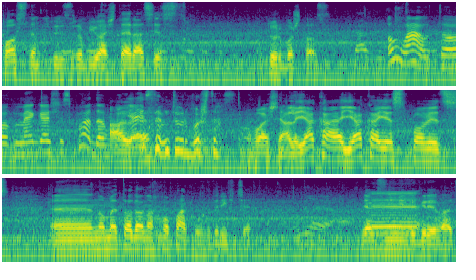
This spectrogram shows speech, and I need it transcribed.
postęp, który zrobiłaś teraz jest turbo sztos. O wow, to mega się składa, bo Ale- ja jestem turbosztos. Właśnie, ale jaka, jaka jest powiedz e, no, metoda na chłopaków w drifcie? Jak z nimi E, wygrywać?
